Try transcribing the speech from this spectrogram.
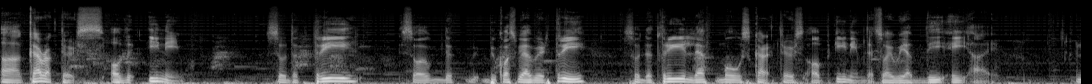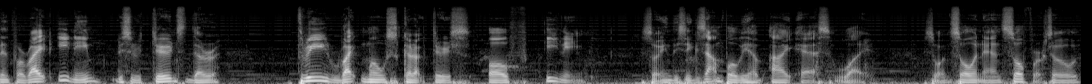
uh, characters of the ename. So the three, so the, because we have here three, so the three leftmost characters of ename. That's why we have DAI. And then for right ename, this returns the three rightmost characters of ename. So in this example, we have ISY, so on, so on and so forth. So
